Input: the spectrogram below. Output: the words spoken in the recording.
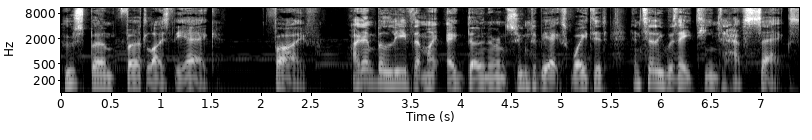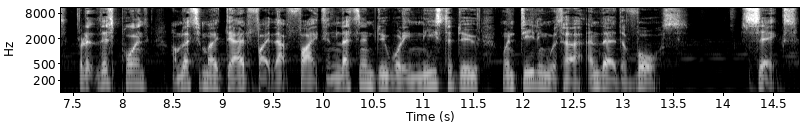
whose sperm fertilized the egg. 5. I don't believe that my egg donor and soon to be ex waited until he was 18 to have sex, but at this point, I'm letting my dad fight that fight and letting him do what he needs to do when dealing with her and their divorce. 6.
